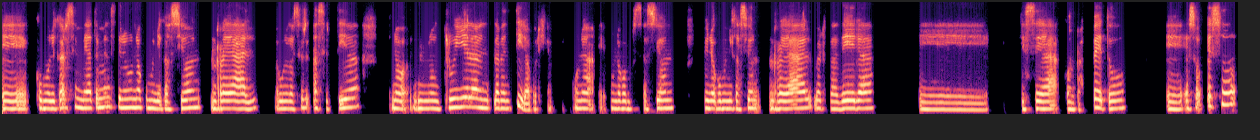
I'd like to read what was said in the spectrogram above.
eh, comunicarse inmediatamente, tener una comunicación real. La comunicación asertiva no, no incluye la, la, mentira, por ejemplo. Una, una conversación, una comunicación real, verdadera, eh, que sea con respeto. Eh, eso, eso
